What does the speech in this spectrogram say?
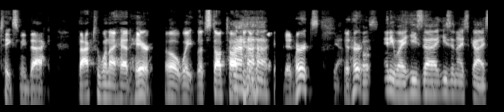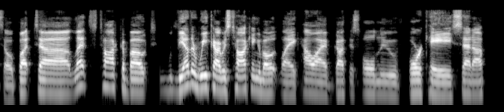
takes me back. Back to when I had hair. Oh, wait, let's stop talking. it hurts. Yeah. It hurts. So anyway, he's uh he's a nice guy. So, but uh let's talk about the other week. I was talking about like how I've got this whole new 4K setup,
